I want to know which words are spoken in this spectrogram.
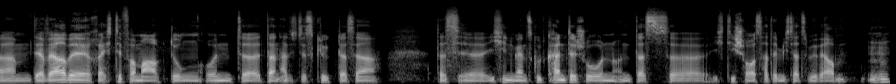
ähm, der Werberechtevermarktung und äh, dann hatte ich das Glück, dass er dass äh, ich ihn ganz gut kannte schon und dass äh, ich die Chance hatte, mich da zu bewerben. Mhm.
